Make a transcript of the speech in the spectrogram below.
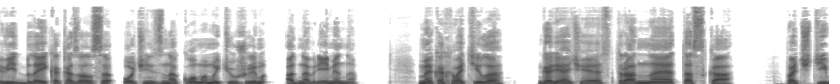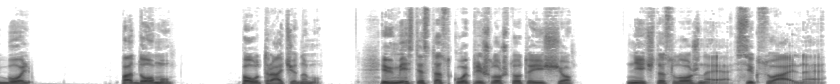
Вид Блейк оказался очень знакомым и чужим одновременно. Мэг охватила горячая, странная тоска, почти боль. По дому, по утраченному. И вместе с тоской пришло что-то еще. Нечто сложное, сексуальное.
